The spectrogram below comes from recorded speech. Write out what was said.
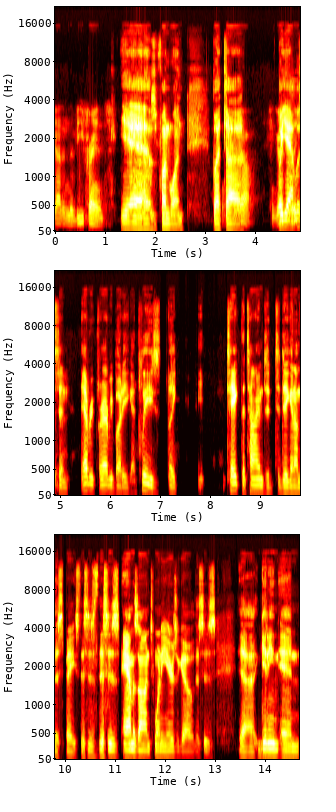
Got in the VeeFriends. Yeah, that was a fun one. But uh, Wow. but yeah, listen, every for everybody, please like take the time to, to dig in on this space. This is this is Amazon 20 years ago. This is uh, getting in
